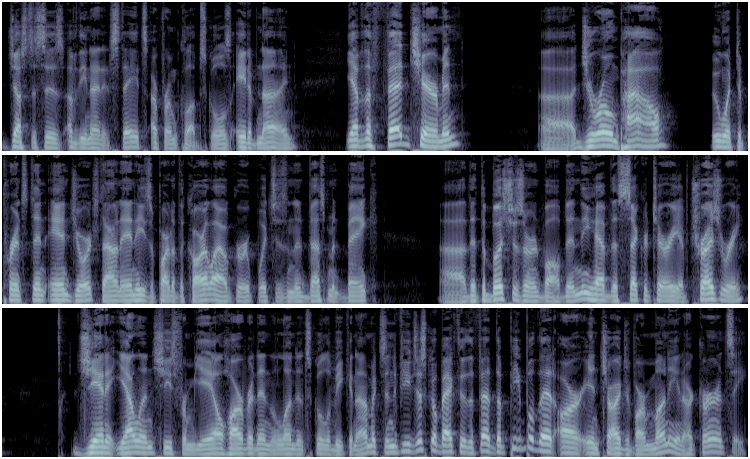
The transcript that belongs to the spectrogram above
justices of the United States are from club schools, eight of nine. You have the Fed chairman, uh, Jerome Powell, who went to Princeton and Georgetown, and he's a part of the Carlyle Group, which is an investment bank uh, that the Bushes are involved in. You have the Secretary of Treasury, Janet Yellen. She's from Yale, Harvard, and the London School of Economics. And if you just go back through the Fed, the people that are in charge of our money and our currency,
